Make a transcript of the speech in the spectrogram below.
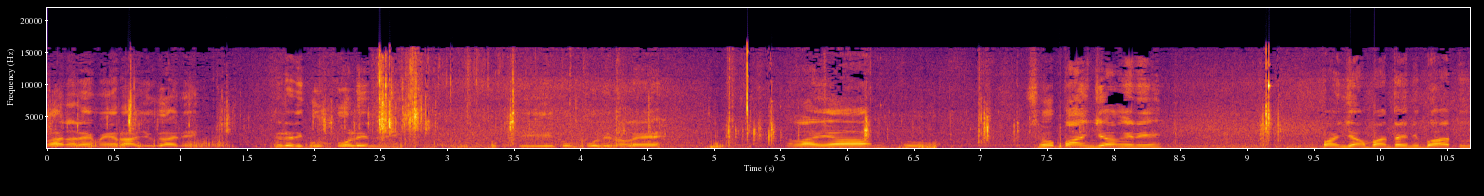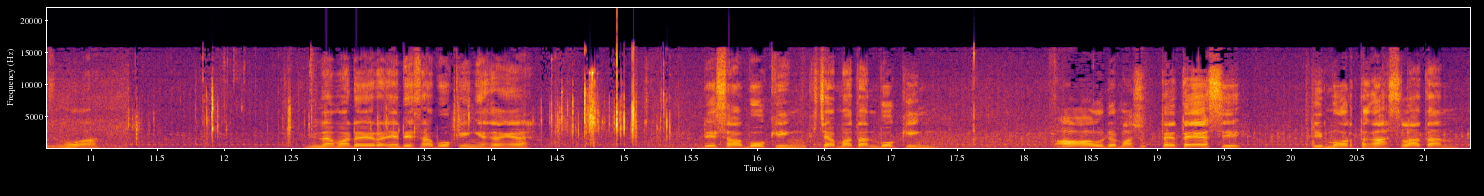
Kan ada yang merah juga nih. Ini udah dikumpulin nih. Dikumpulin oleh nelayan. Tuh. Sepanjang ini. Panjang pantai ini batu semua. Ini nama daerahnya Desa Boking ya sayang ya. Desa Boking, Kecamatan Boking. Ah, udah masuk TTS sih. Timur Tengah Selatan.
